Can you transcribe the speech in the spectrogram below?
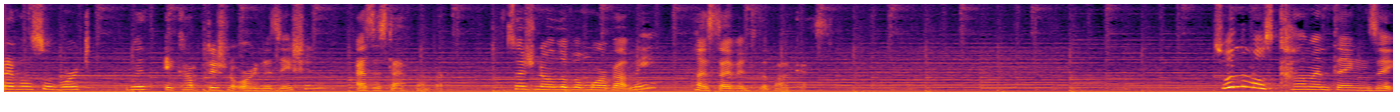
I've also worked with a competition organization as a staff member. So as you know a little bit more about me, let's dive into the podcast. So one of the most common things that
